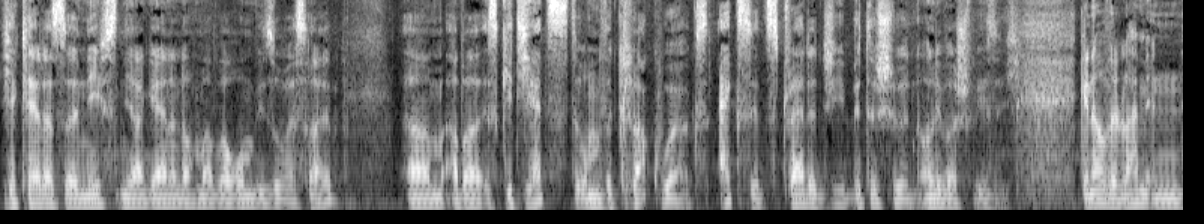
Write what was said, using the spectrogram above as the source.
Ich erkläre das äh, nächsten Jahr gerne nochmal, warum, wieso, weshalb. Ähm, aber es geht jetzt um The Clockworks, Exit Strategy. Bitteschön, Oliver Schwesig. Genau, wir bleiben in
